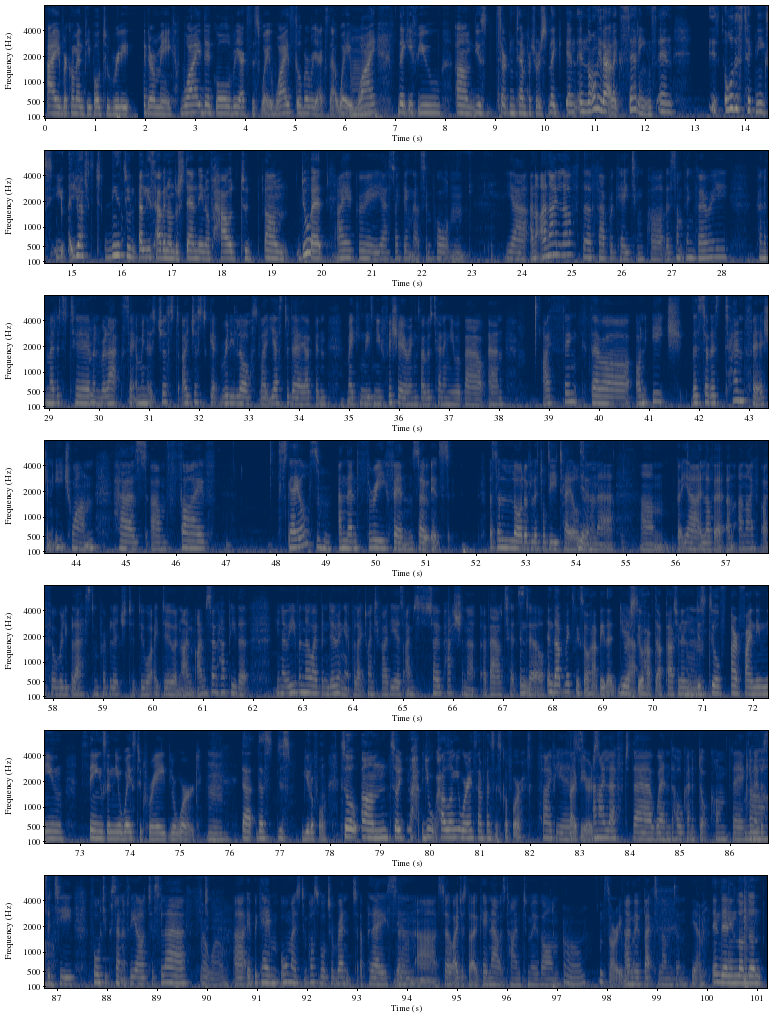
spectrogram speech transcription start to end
I recommend people to really either make why the gold reacts this way why silver reacts that way why like if you um, use certain temperatures like and, and not only that like settings and it's, all these techniques you you have to need to at least have an understanding of how to um, do it I agree. Yes, I think that's important. Yeah, and and I love the fabricating part. There's something very kind of meditative and relaxing. I mean, it's just I just get really lost. Like yesterday, I've been making these new fish earrings I was telling you about, and I think there are on each there's so there's ten fish, and each one has um, five scales Mhm. and then three fins. So it's that's a lot of little details Yeah. in there. Um, but yeah, I love it, and and I I feel really blessed and privileged to do what I do, and I'm I'm so happy that. You know, even though I've been doing it for like 25 years, I'm so passionate about it and, still. and that makes me so happy that you Yeah. still have that passion and Mm. you still are finding new things and new ways to create your work Mm. That that's just beautiful so um so you how long you were in san francisco for Five years. Five years. And I left there when the whole kind of dot com thing, you know, the Oh. city, 40% of the artists left. oh wow Uh, it became almost impossible to rent a place. Yeah. And uh, so I just thought, okay, now it's time to move on. oh i'm sorry about I that. moved back to London. yeah and then in london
